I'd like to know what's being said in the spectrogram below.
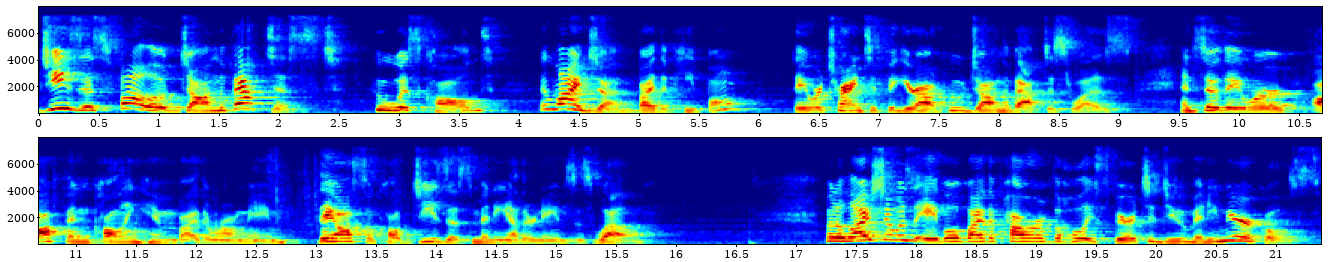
Jesus followed John the Baptist, who was called Elijah by the people. They were trying to figure out who John the Baptist was. And so they were often calling him by the wrong name. They also called Jesus many other names as well. But Elisha was able, by the power of the Holy Spirit, to do many miracles.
